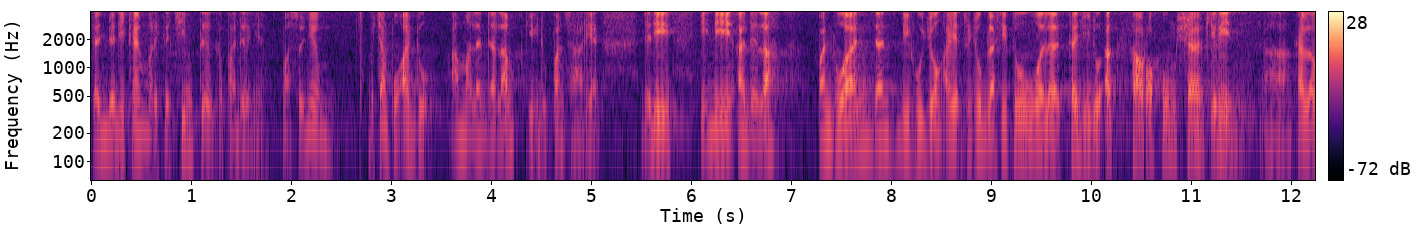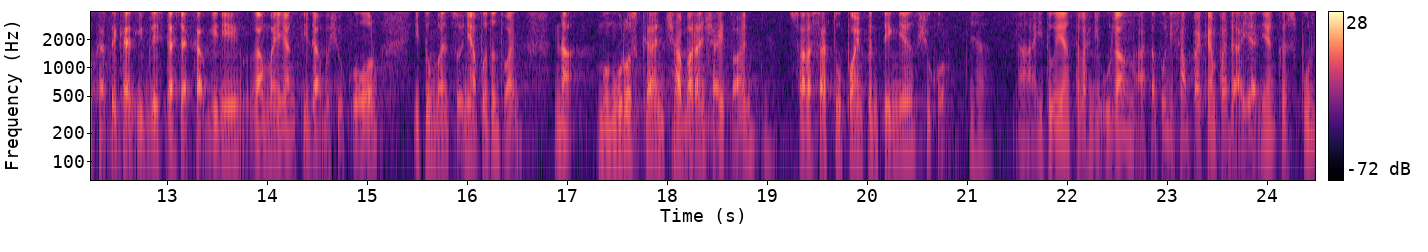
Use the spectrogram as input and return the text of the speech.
dan menjadikan mereka cinta kepadanya. Maksudnya bercampur aduk amalan dalam kehidupan seharian. Jadi ini adalah panduan dan di hujung ayat 17 itu wala tajidu aktsarahum syakirin. Ha kalau katakan iblis dah cakap begini ramai yang tidak bersyukur, itu maksudnya apa tuan-tuan? Nak menguruskan cabaran syaitan, salah satu poin pentingnya syukur. Ya. Ha itu yang telah diulang ataupun disampaikan pada ayat yang ke-10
